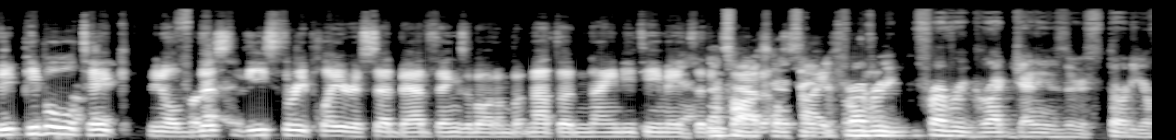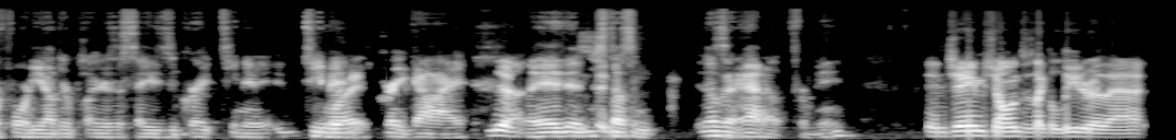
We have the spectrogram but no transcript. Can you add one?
pe- people will take, you know, For this that- these three players said bad things about him, but not the 90 teammates that that's he's what had was say. For every for every Greg Jennings, there's thirty or forty other players that say he's a great teammate, teammate, Right. great guy. Yeah. Like, It, it just doesn't it doesn't add up for me. And James Jones is like the leader of that.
